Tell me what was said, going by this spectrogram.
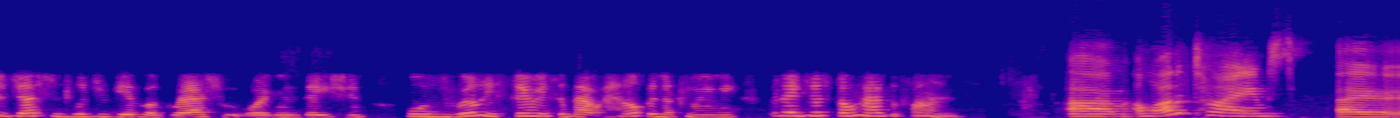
suggestions would you give a grassroots organization who's really serious about helping the community, but they just don't have the funds? Um, a lot of times, uh,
